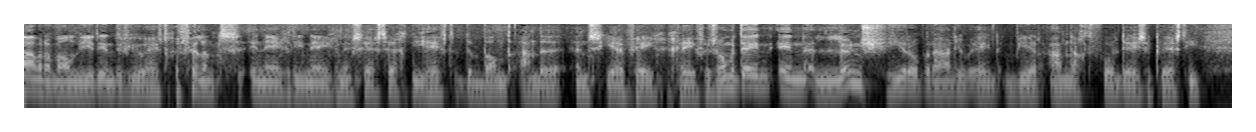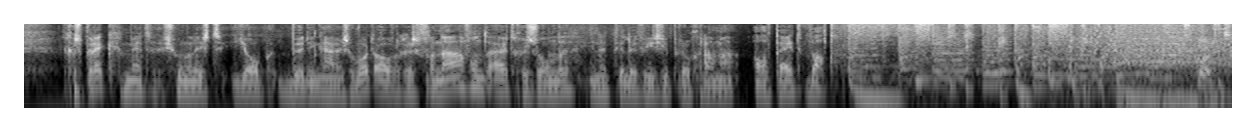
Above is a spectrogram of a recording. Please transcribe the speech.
cameraman die het interview heeft gefilmd in 1969... die heeft de band aan de NCRV gegeven. Zometeen in lunch hier op Radio 1 meer aandacht voor deze kwestie. Het gesprek met journalist Joop Buddinghuis wordt overigens vanavond uitgezonden... in het televisieprogramma Altijd Wat. Sport.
